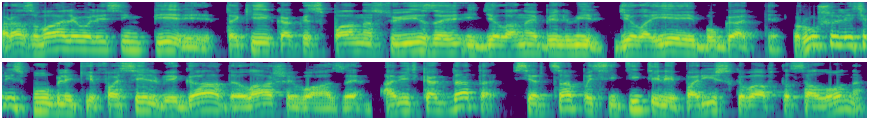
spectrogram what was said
Разваливались империи, такие как Испана, Суиза и Делане Бельвиль, Делае и Бугатти. Рушились республики Фасель, Вега, Делаш и Вуазен. А ведь когда-то сердца посетителей парижского автосалона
